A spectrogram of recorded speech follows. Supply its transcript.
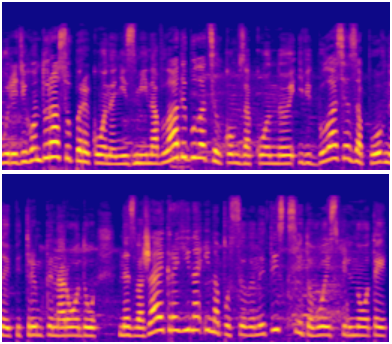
В уряді Гондурасу переконані, зміна влади була цілком законною і відбулася за повної підтримки народу. Не зважає країна і на посилений тиск світової спільноти.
